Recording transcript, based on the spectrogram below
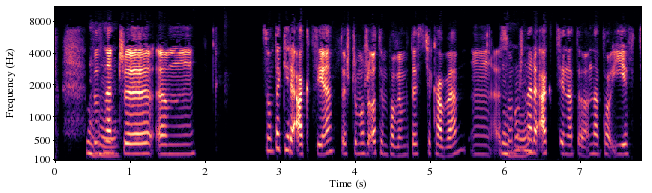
to mhm. znaczy um, są takie reakcje, to jeszcze może o tym powiem, bo to jest ciekawe. Mm, są mhm. różne reakcje na to, na to EFT,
